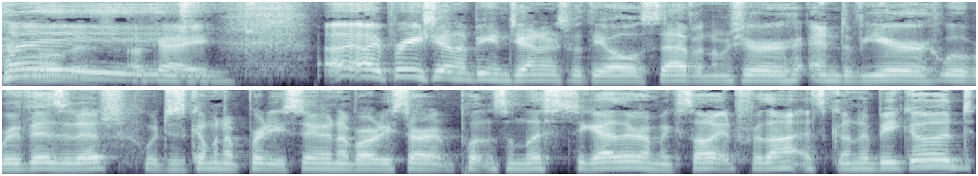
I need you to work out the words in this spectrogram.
I love it. Okay. I I appreciate him being generous with the old seven. I'm sure end of year we'll revisit it, which is coming up pretty soon. I've already started putting some lists together. I'm excited for that. It's going to be good.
